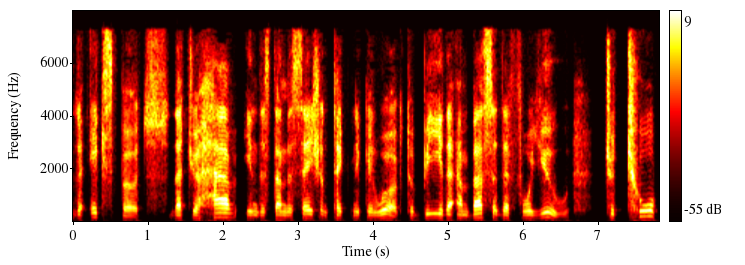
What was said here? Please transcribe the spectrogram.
the experts that you have in the standardization technical work to be the ambassador for you to talk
